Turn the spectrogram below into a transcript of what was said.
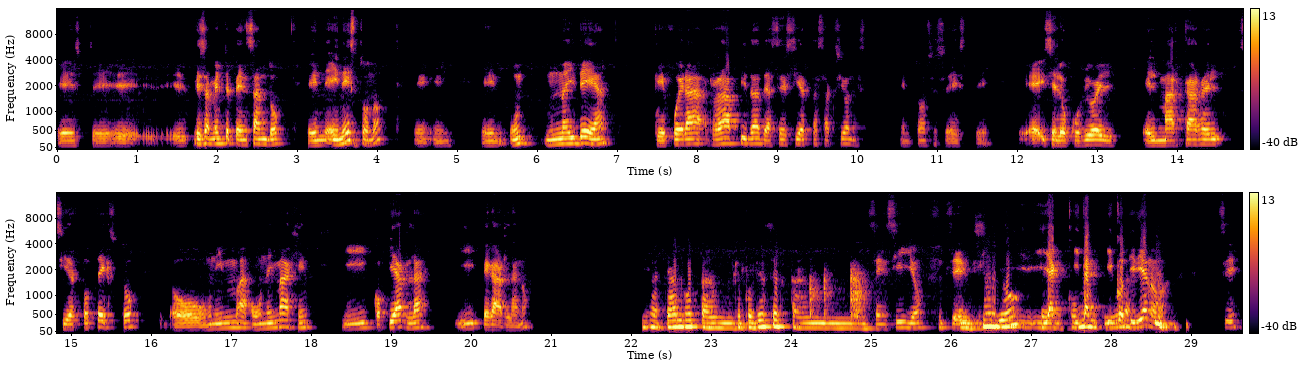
este, eh, precisamente pensando en, esto, ¿no? En, una idea que fuera rápida de hacer ciertas acciones. Entonces, este, eh, se le ocurrió el, marcar el cierto texto o una, una imagen y copiarla y pegarla, ¿no? Fíjate, algo tan, que podría ser tan sencillo, sencillo y, cotidiano, Sí.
